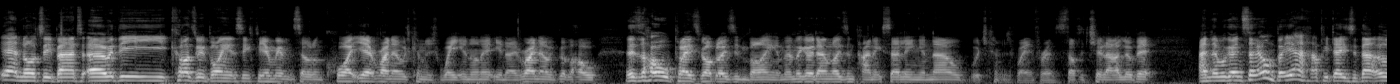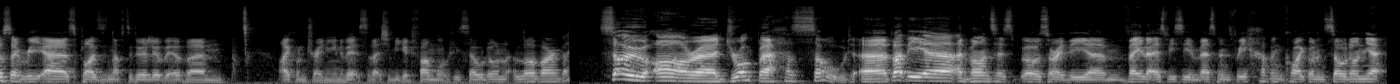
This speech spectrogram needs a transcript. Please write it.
yeah, not too bad. Uh, with the cards we're buying at 6pm, we haven't sold on quite yet. Right now, we're kind of just waiting on it, you know. Right now, we've got the whole, there's a whole place we got loads in buying, and then we go down loads in panic selling, and now we're just kind of just waiting for stuff to chill out a little bit. And then we're going to sell it on, but yeah, happy days with that. Also, re, uh, supplies enough to do a little bit of um, icon trading in a bit, so that should be good fun once we sold on a lot of our investments. So our uh, Drogba has sold, uh, but the uh, advances, oh sorry, the um, Vela SBC investments we haven't quite gone and sold on yet.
